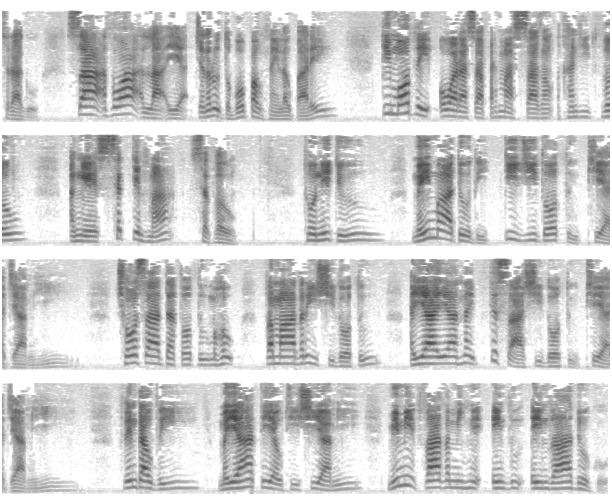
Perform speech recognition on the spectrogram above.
ဆိုတာကိုစာအသွားအလာအရကျွန်တော်တို့သဘောပေါက်နိုင်လောက်ပါတယ်တိမောသေဩဝါဒစာပထမစာဆောင်အခန်းကြီး3အငယ်7မှ73ထိုနည်းတူမိမတို့သည်တည်ကြည်သောသူဖြစ်ရကြမည် ချောစားတတ်သောသူမဟုတ်တမာတရိရှိသောသူအရာရာ၌တစ္ဆာရှိသောသူဖြစ်ရကြမည်သင်တောက်သည်မယားတယောက်ကြီးရှိရမည်မိမိသားသမီးနှင့်အိမ်သူအိမ်သားတို့ကို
